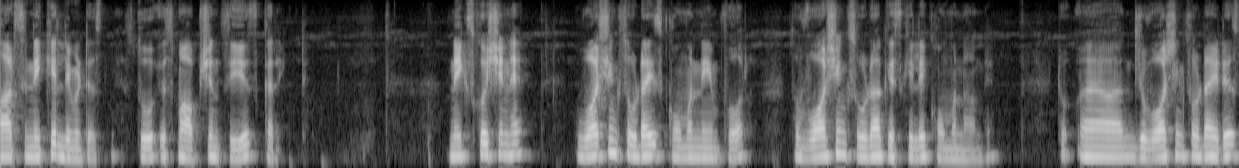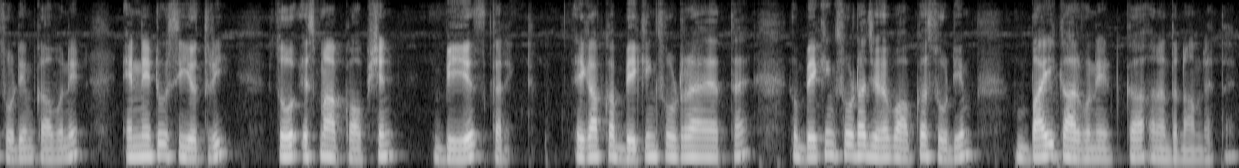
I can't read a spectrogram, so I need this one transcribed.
आर्सेनिक के लिमिट टेस्ट में। सो so, इसमें option C is correct next question है washing soda is common name for तो वॉशिंग सोडा किसके लिए कॉमन नाम है? तो जो washing soda it is sodium carbonate N A two C O three तो इसमें आपका ऑप्शन बी इज़ करेक्ट एक आपका बेकिंग सोडा रहता है। तो बेकिंग सोडा जो है वो आपका सोडियम बाई कार्बोनेट का अनदर नाम रहता है।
